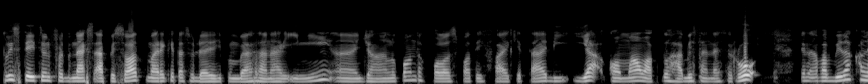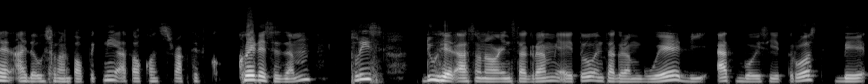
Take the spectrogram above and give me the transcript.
please stay tuned for the next episode. Mari kita sudahi pembahasan hari ini. Uh, jangan lupa untuk follow Spotify kita di ya, koma waktu habis tanda seru. Dan apabila kalian ada usulan topik nih atau constructive criticism, please do hit us on our Instagram yaitu Instagram gue di @boycitrus b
